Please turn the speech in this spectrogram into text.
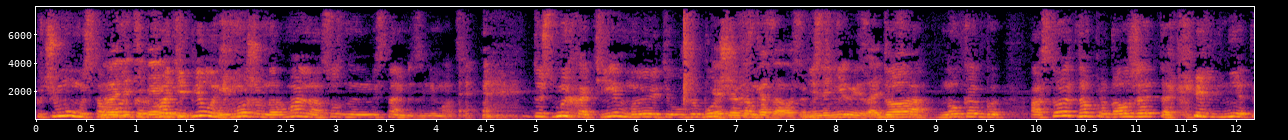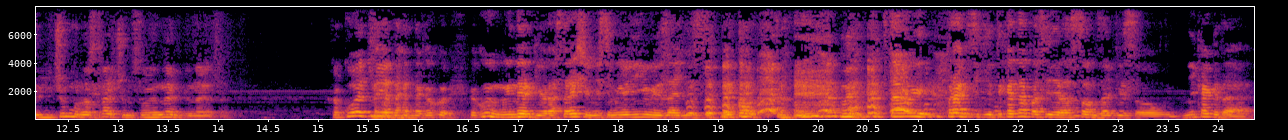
почему мы с тобой, как два не... дебила, не можем нормально осознанными местами заниматься? То есть мы хотим, мы эти уже Я больше тебе уже там... сказал, что мы ленивые задницы. Да, ну как бы, а стоит нам продолжать так или нет? Или чем мы растрачиваем свою энергию на это? Какой ответ? На, на какую, какую мы энергию растрачиваем, если мы ленивые задницы? Мы с тобой практики, ты когда последний раз сон записывал? Никогда.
